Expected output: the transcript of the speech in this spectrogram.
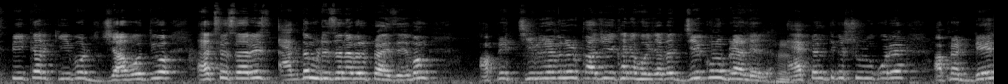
speaker keyboard যাবতীয় অ্যাক্সেসরিজ একদম রিজনেবল প্রাইসে এবং আপনি চিপ লেভেলের কাজও এখানে হয়ে যাবে যে কোনো ব্র্যান্ডের অ্যাপেল থেকে শুরু করে আপনার ডেল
